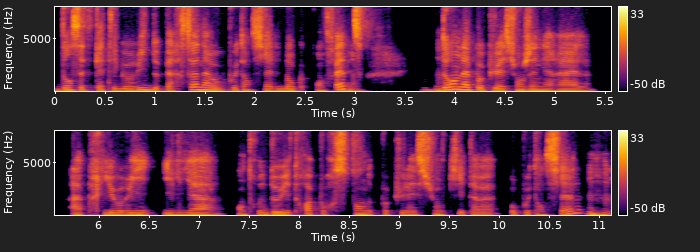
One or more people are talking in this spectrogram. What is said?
dans cette catégorie de personnes à haut potentiel. Donc, en fait, mhm. dans la population générale, a priori, il y a entre 2 et 3% de population qui est à haut potentiel. Mhm.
